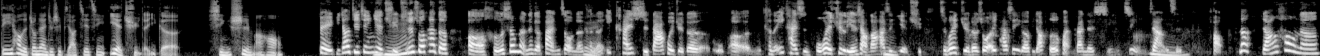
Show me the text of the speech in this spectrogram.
第一号的中段就是比较接近夜曲的一个形式嘛，哈。对，比较接近夜曲，只是说它的呃和声的那个伴奏呢，可能一开始大家会觉得呃，可能一开始不会去联想到它是夜曲，嗯、只会觉得说，哎，它是一个比较和缓般的行进这样子。嗯、好，那然后呢？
